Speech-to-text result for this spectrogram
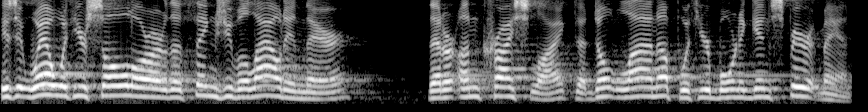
Is it well with your soul, or are the things you've allowed in there that are unchristlike, that don't line up with your born again spirit man?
